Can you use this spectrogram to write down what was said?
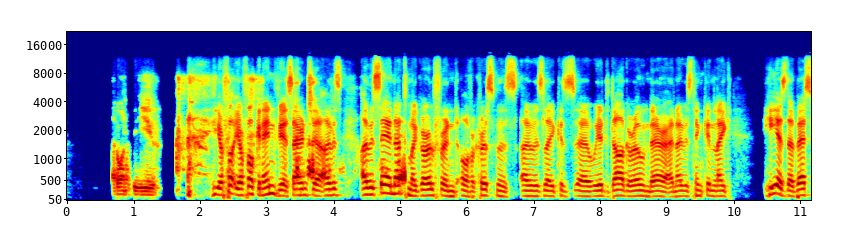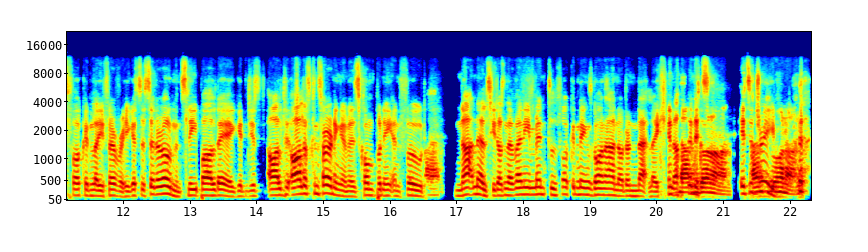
I want to be you. you're fu- you're fucking envious, aren't you? I was I was saying that to my girlfriend over Christmas. I was like, because uh, we had the dog around there, and I was thinking like, he has the best fucking life ever. He gets to sit around and sleep all day. He can just all all that's concerning him is company and food. Nothing else. He doesn't have any mental fucking things going on other than that. Like you know, Nothing it's, going on. It's a Nothing dream. Going on.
